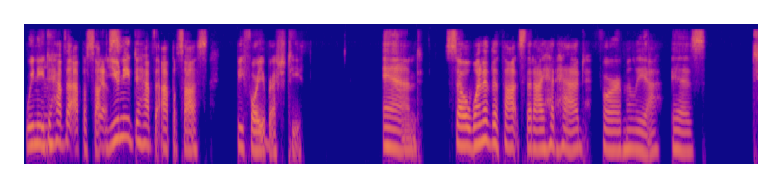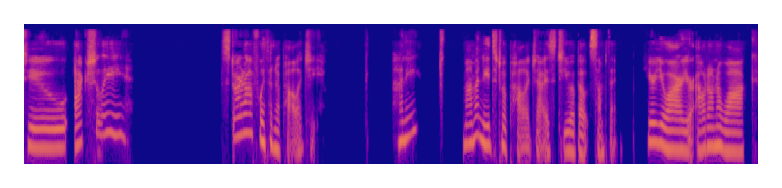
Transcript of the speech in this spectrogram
We need mm-hmm. to have the applesauce. Yes. You need to have the applesauce before you brush teeth. And so, one of the thoughts that I had had for Malia is to actually start off with an apology. Honey, mama needs to apologize to you about something. Here you are, you're out on a walk,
